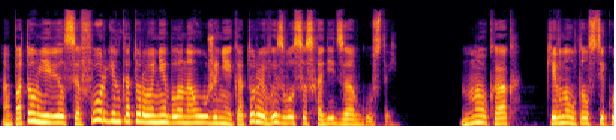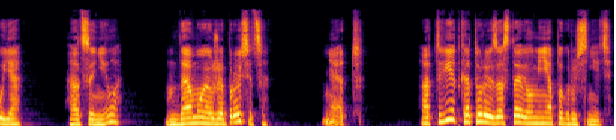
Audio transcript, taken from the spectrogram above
А потом явился Форгин, которого не было на ужине, и который вызвался сходить за Августой. «Ну как?» — кивнул толстяку я. «Оценила? Домой уже просится?» «Нет». Ответ, который заставил меня погрустнеть.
